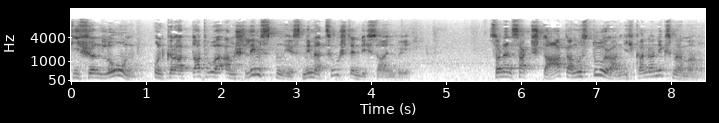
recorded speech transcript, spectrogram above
die für einen Lohn und gerade dort, wo er am schlimmsten ist, nicht mehr zuständig sein will, sondern sagt, Staat, da musst du ran, ich kann da nichts mehr machen.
